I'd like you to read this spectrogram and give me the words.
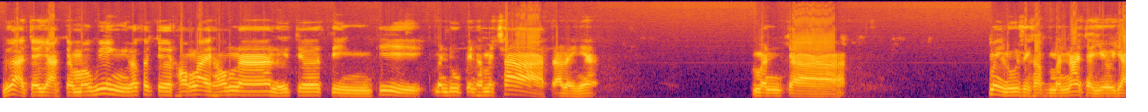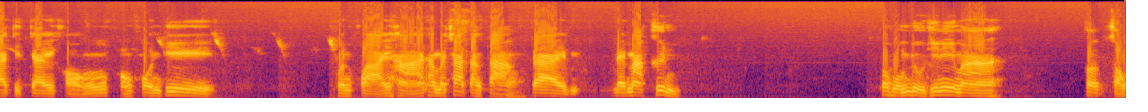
หรืออาจจะอยากจะมาวิ่ง แล้วก็เจอท้องไร่ท้องนา หรือเจอสิ่งที่มันดูเป็นธรรมชาติอะไรเงี้ยมันจะ ไม่รู้สิครับ มันน่าจะเยียวยาจิตใจของของคนที่คนขวายหาธรรมชาติต่างๆ ได้ได้มากขึ้น พราะผมอยู่ที่นี่มาก็สอง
